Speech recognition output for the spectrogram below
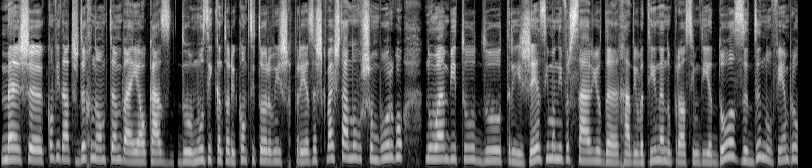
mas uh, convidados de renome também. É o caso do músico, cantor e compositor Luís Represas, que vai estar no Luxemburgo no âmbito do 30 aniversário da Rádio Latina, no próximo dia 12 de novembro,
